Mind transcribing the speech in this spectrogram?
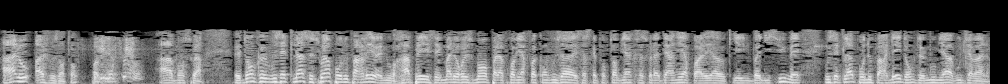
Allô? Ah, je vous entends. Pas bien. Ah, bonsoir. Euh, donc, euh, vous êtes là ce soir pour nous parler, nous rappeler, c'est malheureusement pas la première fois qu'on vous a, et ça serait pourtant bien que ce soit la dernière pour aller qu'il y ait une bonne issue, mais vous êtes là pour nous parler donc de Moumia Abou Jamal.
